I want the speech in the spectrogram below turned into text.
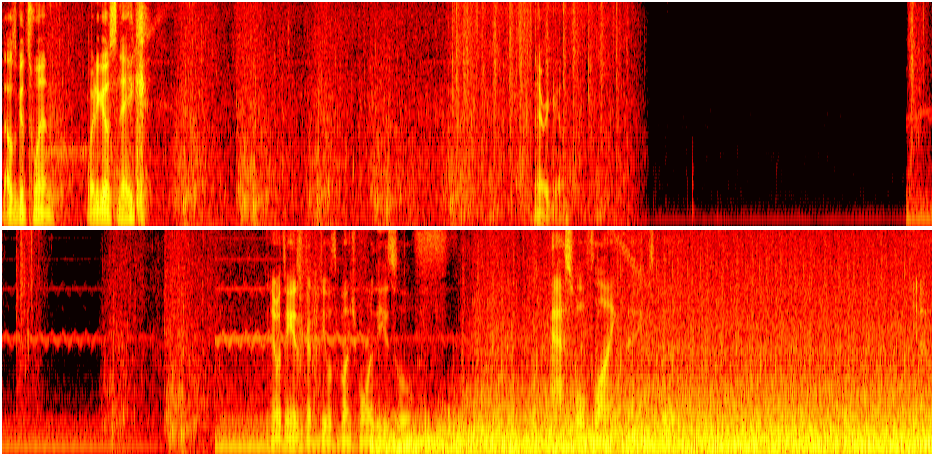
That was a good swim. Way to go, Snake. There we go. The only thing is we're going to deal with a bunch more of these little asshole flying things, but... You know.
